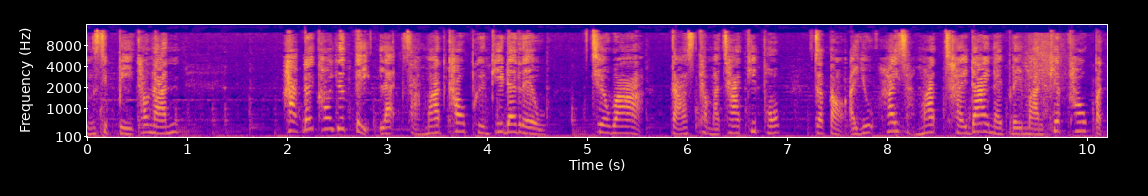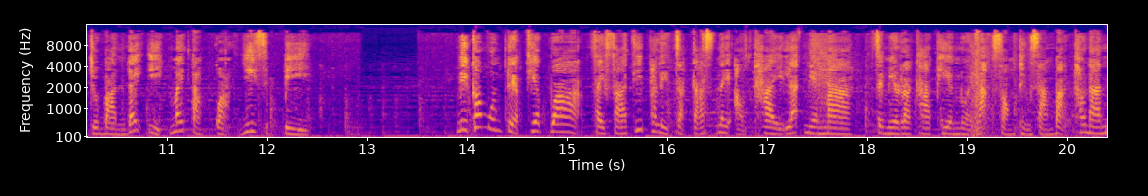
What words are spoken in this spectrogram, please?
5-10 ปีเท่านั้น หากได้ข้อยุติและสามารถเข้าพื้นที่ได้เร็ว เชื่อว่าก๊าซธรรมชาติที่พบ จะต่ออายุให้สามารถใช้ได้ในปริมาณเทียบเท่าปัจจุบันได้อีกไม่ต่ำกว่า 20 ปีมีข้อมูลเปรียบเทียบว่าไฟฟ้าที่ผลิตจากก๊าซในอ่าวไทยและเมียนมา จะมีราคาเพียงหน่วยละ 2-3 บาทเท่านั้น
